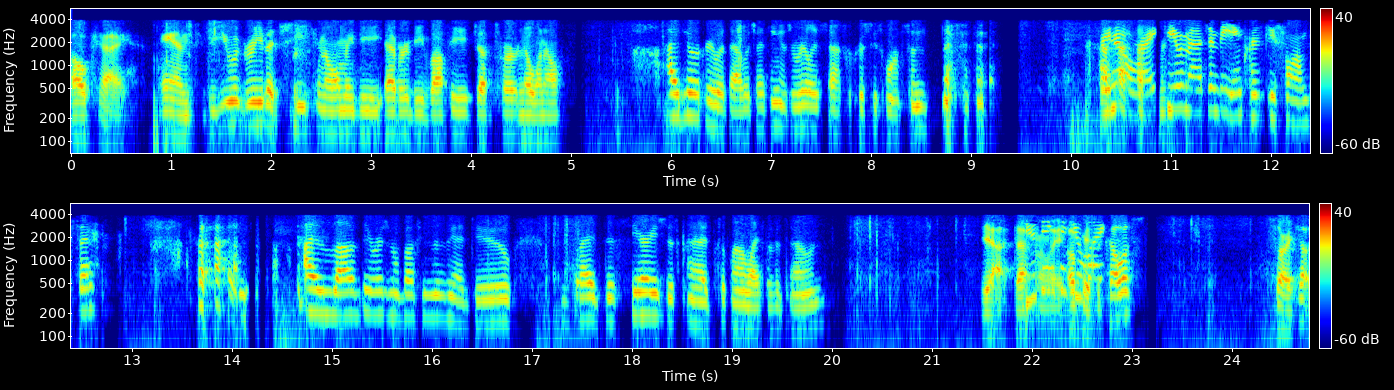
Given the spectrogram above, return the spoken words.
Okay. And do you agree that she can only be ever be Buffy, just her, no one else? I do agree with that, which I think is really sad for Kristy Swanson. I know, right? Can you imagine being Kristy Swanson? I love the original Buffy movie, I do, but the series just kind of took on a life of its own. Yeah, definitely. think that okay, like- so tell us. Sorry, tell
